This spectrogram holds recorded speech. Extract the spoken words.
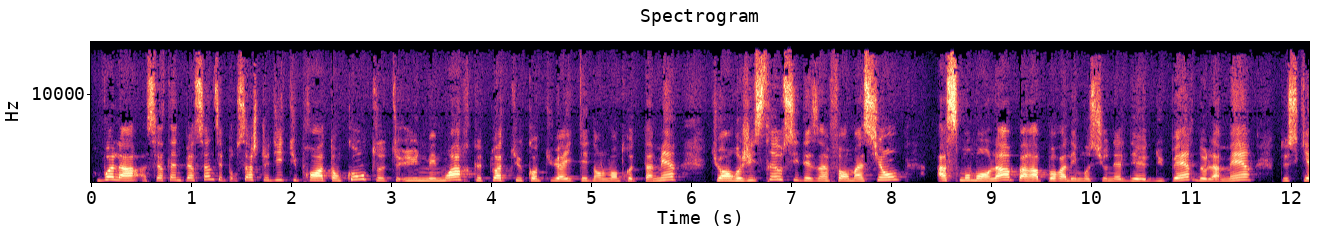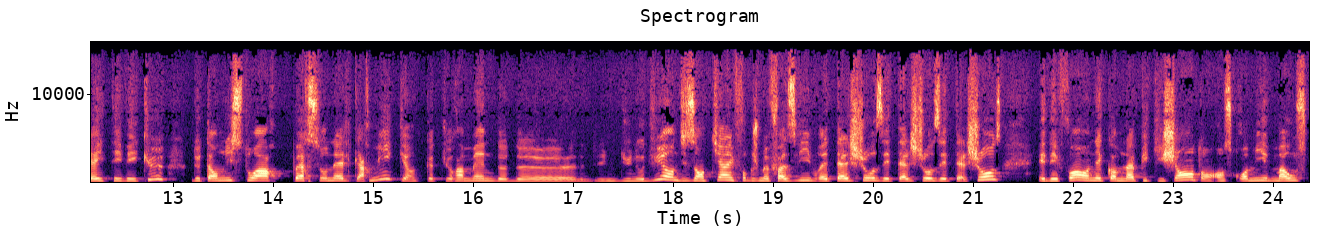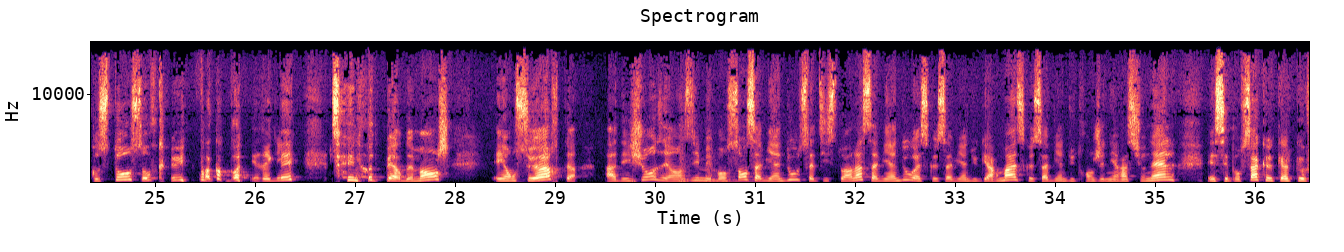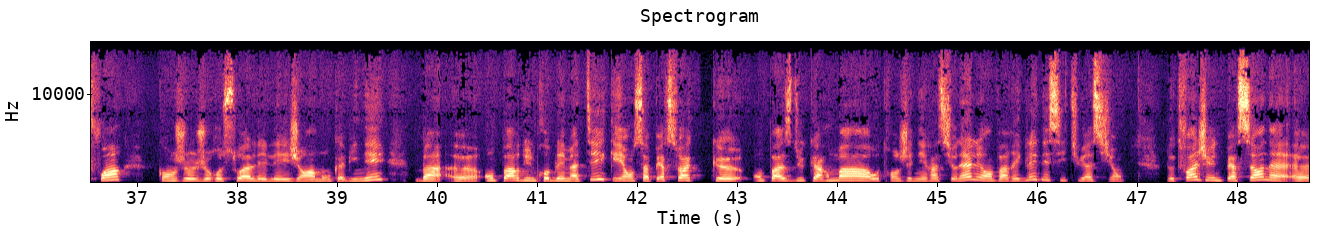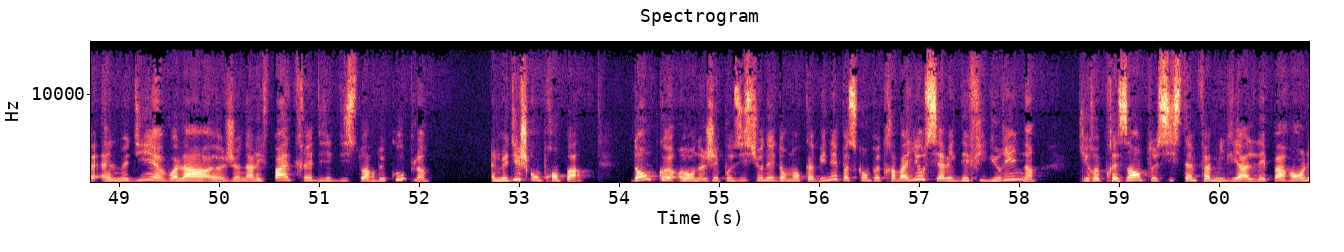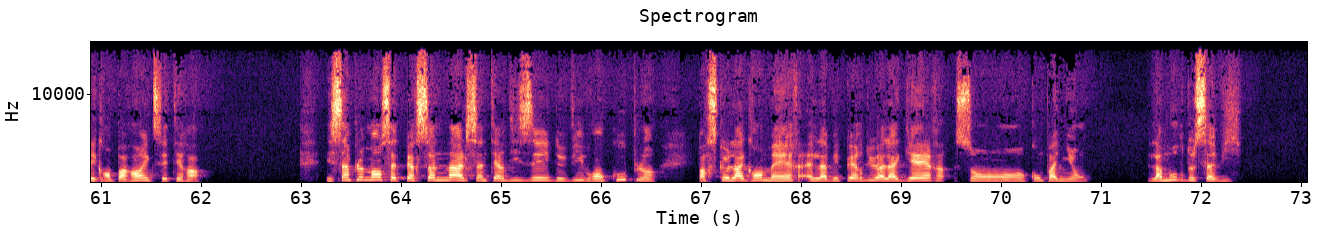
Voilà, certaines personnes, c'est pour ça que je te dis, tu prends à ton compte une mémoire que toi, tu, quand tu as été dans le ventre de ta mère, tu as enregistré aussi des informations à ce moment-là par rapport à l'émotionnel du père, de la mère, de ce qui a été vécu, de ton histoire personnelle karmique que tu ramènes de, d'une autre vie en disant tiens il faut que je me fasse vivre et telle chose et telle chose et telle chose. Et des fois on est comme la pie qui chante, on, se croit mis mouse costaud sauf qu'une fois qu'on va est réglé c'est une autre paire de manches. Et on se heurte à des choses et on se dit mais bon sang ça vient d'où cette histoire-là? Ça vient d'où? Est-ce que ça vient du karma? Est-ce que ça vient du transgénérationnel? Et c'est pour ça que quelquefois quand je, reçois les, gens à mon cabinet ben euh, on part d'une problématique et on s'aperçoit que on passe du karma au transgénérationnel et on va régler des situations. L'autre fois j'ai une personne euh, elle me dit voilà euh, je n'arrive pas à créer d'histoire de couple elle me dit je comprends pas donc j'ai positionné dans mon cabinet parce qu'on peut travailler aussi avec des figurines qui représentent le système familial, les parents, les grands-parents, etc. Et simplement, cette personne-là, elle s'interdisait de vivre en couple parce que la grand-mère, elle avait perdu à la guerre son compagnon, l'amour de sa vie.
